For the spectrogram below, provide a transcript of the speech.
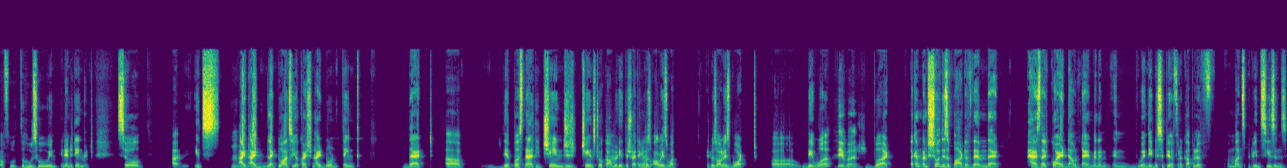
of who, the who's who in, in entertainment so uh, it's Mm. I'd, I'd like to answer your question i don't think that uh, their personality change changed to accommodate the show i think it was always what it was always what uh, they were They were. but like I'm, I'm sure there's a part of them that has that quiet downtime and then and when they disappear for a couple of months between seasons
